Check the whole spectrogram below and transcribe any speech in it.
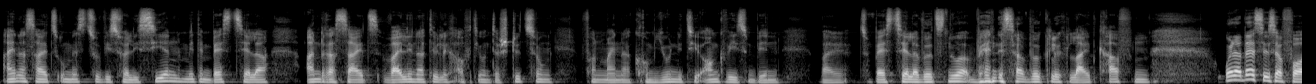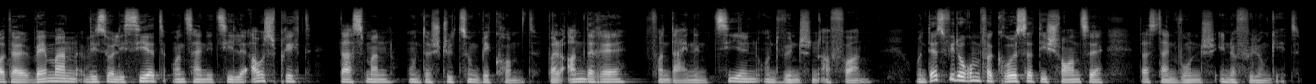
Einerseits, um es zu visualisieren mit dem Bestseller, andererseits, weil ich natürlich auf die Unterstützung von meiner Community angewiesen bin, weil zum Bestseller wird es nur, wenn es auch wirklich Leid kaufen. Oder das ist ein Vorteil, wenn man visualisiert und seine Ziele ausspricht, dass man Unterstützung bekommt, weil andere von deinen Zielen und Wünschen erfahren. Und das wiederum vergrößert die Chance, dass dein Wunsch in Erfüllung geht.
